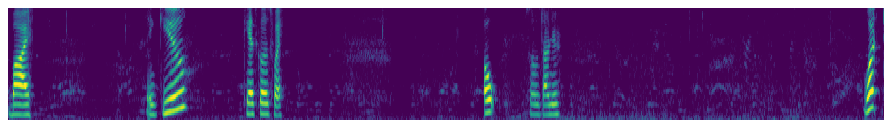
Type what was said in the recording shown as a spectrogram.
Bye. Thank you. Okay, let's go this way. Oh, someone's down here. What?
